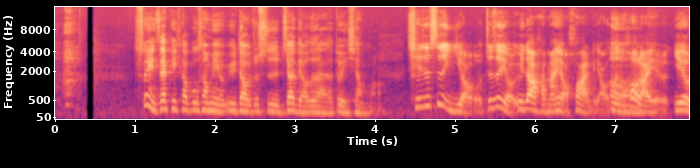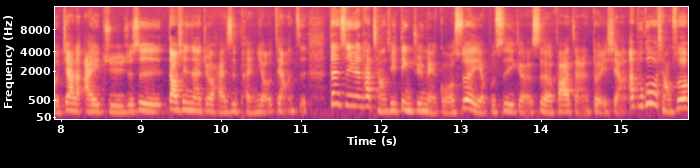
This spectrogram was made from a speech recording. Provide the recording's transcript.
所以你在 Peekaboo 上面有遇到就是比较聊得来的对象吗？其实是有，就是有遇到还蛮有话聊的，嗯、后来也也有加了 IG，就是到现在就还是朋友这样子。但是因为他长期定居美国，所以也不是一个适合发展的对象啊。不过我想说，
